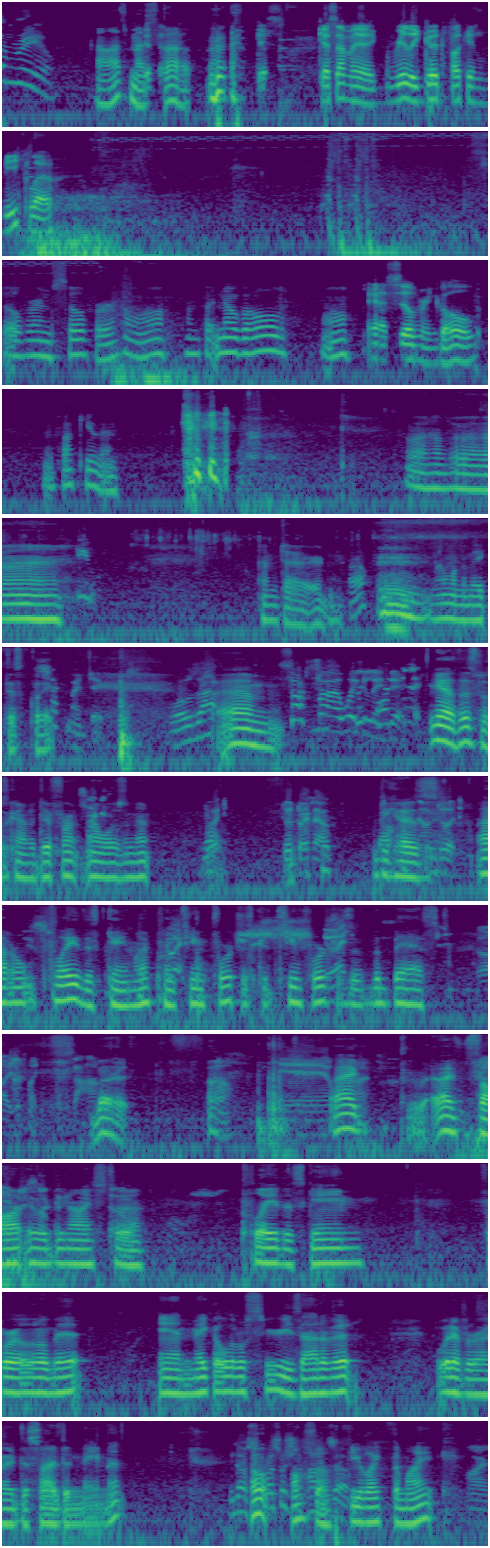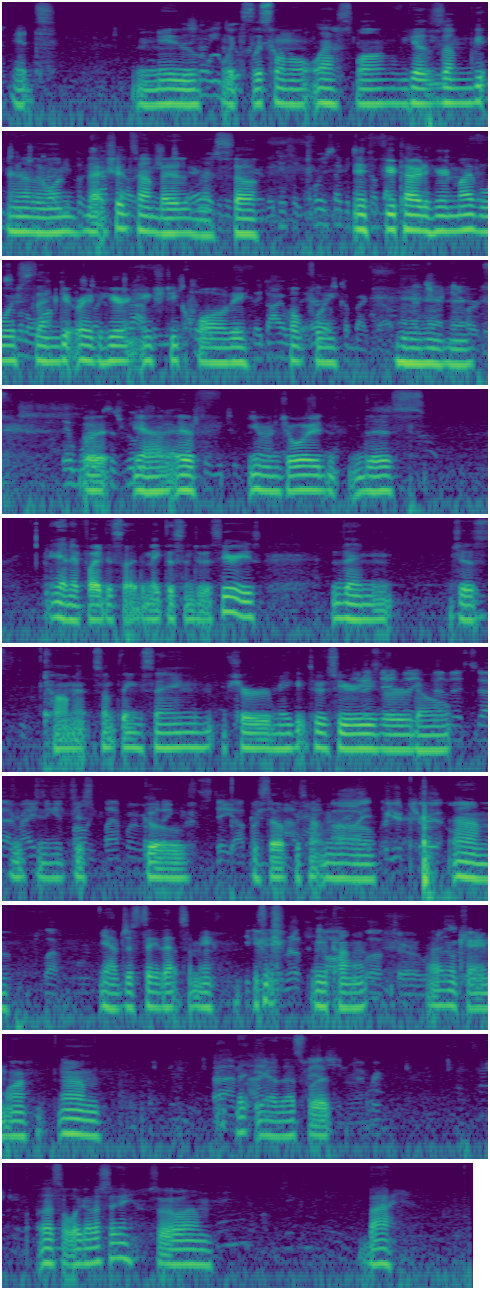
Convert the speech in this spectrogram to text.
Unreal. Oh, that's messed that- up. Guess, guess I'm a really good fucking Beaklo. silver and silver. Aw, but no gold. Oh, Yeah, silver and gold. fuck you then. Well, uh, I'm tired. I'm gonna make this quick. My dick. What was that? Um, Suck my wiggly dick. yeah, this was kind of different, now wasn't it? Do it right now. Because Do it. I don't play this game. I play Team Fortress because Team Fortress is the best. Oh, you're playing Sombra. But Yeah, I, I thought it would be nice to play this game for a little bit and make a little series out of it. Whatever I decide to name it. You know, Oh, someone switched the also, Hanzo. if you like the mic, it's new, which this one won't last long because I'm getting another one that should sound better than this. So, if you're tired of hearing my voice, then get ready to hear it in HD quality. hopefully. But yeah, if you enjoyed this, and if I decide to make this into a series, then just comment something saying sure make it to a series or don't. Just- you just go yourself or something. I your turret know. on Um, yeah, just say that to me. You can leave it at the in the comment. I don't care anymore. Um, But yeah, that's what- that's all I gotta say. So um, bye.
